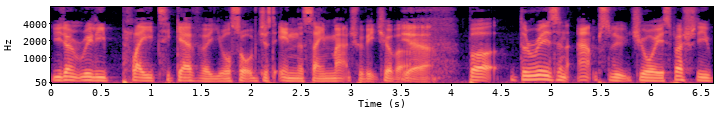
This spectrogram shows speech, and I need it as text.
You don't really play together. You're sort of just in the same match with each other. Yeah. But there is an absolute joy, especially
